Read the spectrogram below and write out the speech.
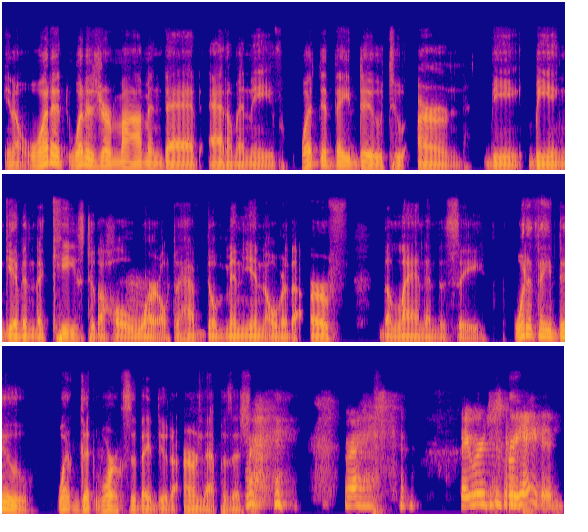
you know, what did what is your mom and dad, Adam and Eve, what did they do to earn be being given the keys to the whole world, to have dominion over the earth, the land, and the sea? What did they do? What good works did they do to earn that position? Right. right. They were just created.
